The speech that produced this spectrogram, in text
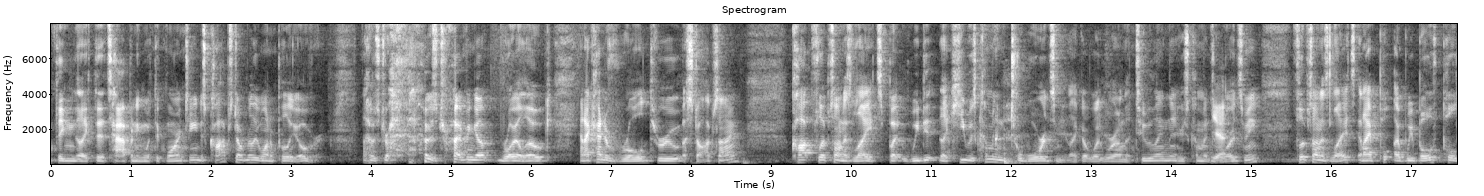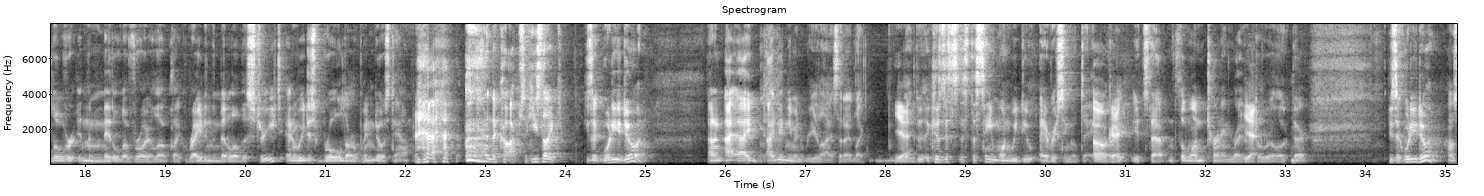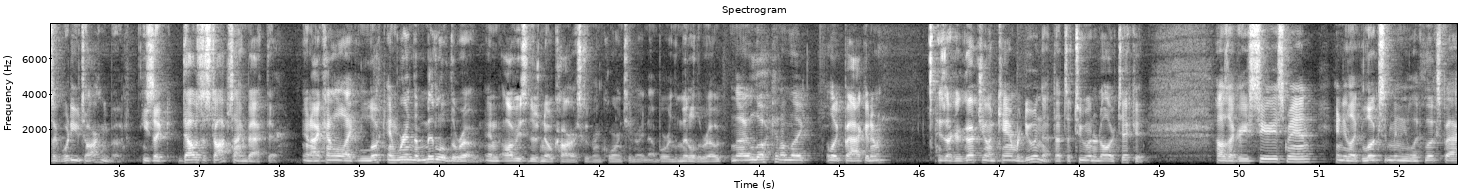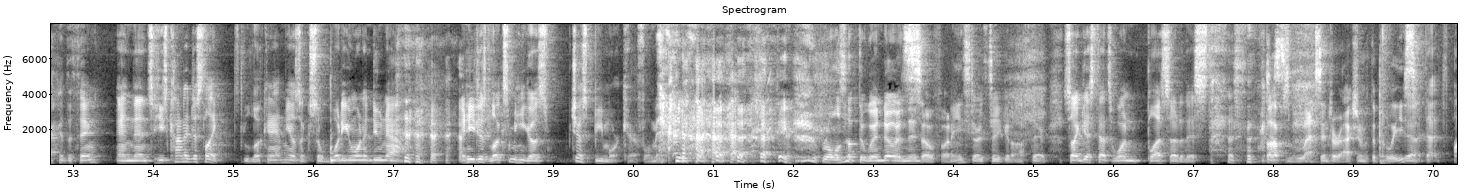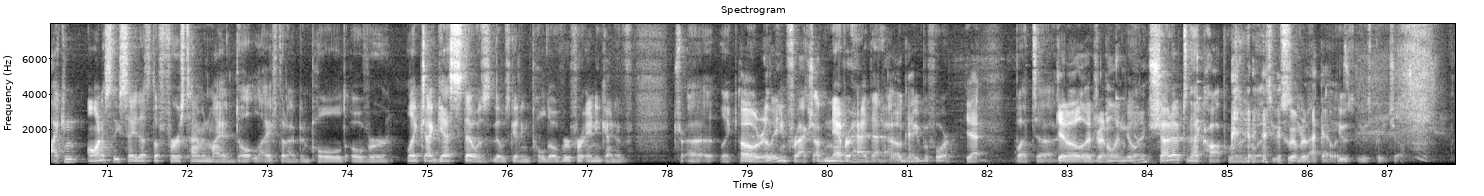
thing like that's happening with the quarantine is cops don't really want to pull you over. I was dri- I was driving up Royal Oak and I kind of rolled through a stop sign. Cop flips on his lights, but we did like he was coming towards me, like we're on the two lane there. He's coming Yeah. towards me. Flips on his lights, and I pull, uh, we both pulled over in the middle of Royal Oak, like right in the middle of the street, and we just rolled our windows down. and the cops, he's like, he's like, "What are you doing?" And I, I, I didn't even realize that I'd like, Yeah. because it's, it's the same one we do every single day. Oh, okay. right? It's that, it's the one turning right Yeah. up the Royal Oak there. He's like, "What are you doing?" I was like, "What are you talking about?" He's like, "That was a stop sign back there." And I kind of like look, and we're in the middle of the road, and obviously there's no cars because we're in quarantine right now. But we're in the middle of the road, and I look, and I'm like, I look back at him. He's like, "I got you on camera doing that. That's a two hundred dollar ticket." I was like, "Are you serious, man?" And he like looks at me, and he like looks back at the thing, and then so he's kind of just like looking at me. I was like, "So what do you want to do now?" and he just looks at me. He goes, "Just be more careful, man." Rolls up the window and then so funny. he starts taking off there. So I guess that's one plus out of this. Cops. Less interaction with the police. Yeah, that I can honestly say that's the first time in my adult life that I've been pulled over. Like I guess that was that was getting pulled over for any kind of uh, like Oh, really? infraction. I've never had that happen to me before. Yeah. But uh, Get a little adrenaline going. shout out to that cop whoever he was. He was Whoever he that guy He was. was, he was pretty chill.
